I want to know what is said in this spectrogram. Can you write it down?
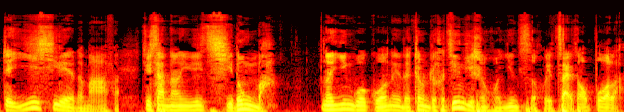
这一系列的麻烦就相当于启动吧。那英国国内的政治和经济生活因此会再遭波澜。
